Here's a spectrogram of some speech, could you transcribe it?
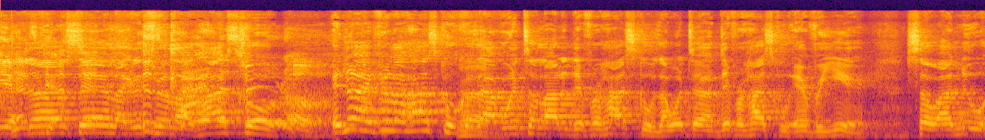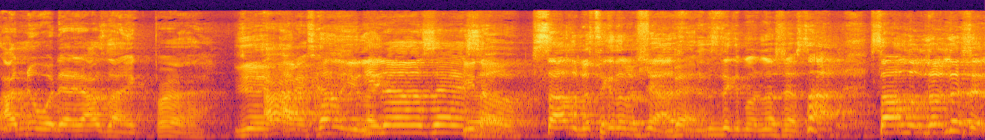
Yes, you know what I'm saying? yes. Like this It's feel like high school. true. And no, I feel like high school because Right. I went to a lot of different high schools. I went to a different high school every year, so I knew I knew what that. I was like, bruh. Yeah, all I'm telling you, like, you know what I'm saying? You so know, solid. Let's take another shot. Bet. Let's take another shot. Solid. solid look, listen,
